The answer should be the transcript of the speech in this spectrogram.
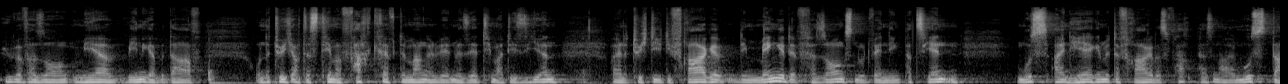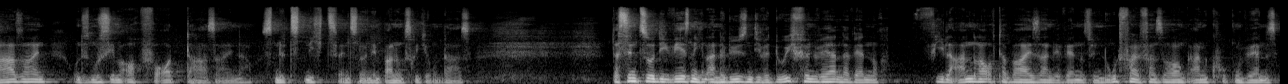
Überversorgung, mehr, weniger Bedarf. Und natürlich auch das Thema Fachkräftemangel werden wir sehr thematisieren, weil natürlich die, die Frage, die Menge der versorgungsnotwendigen Patienten muss einhergehen mit der Frage, das Fachpersonal muss da sein und es muss eben auch vor Ort da sein. Es nützt nichts, wenn es nur in den Ballungsregionen da ist. Das sind so die wesentlichen Analysen, die wir durchführen werden. Da werden noch viele andere auch dabei sein. Wir werden uns die Notfallversorgung angucken, wir werden uns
